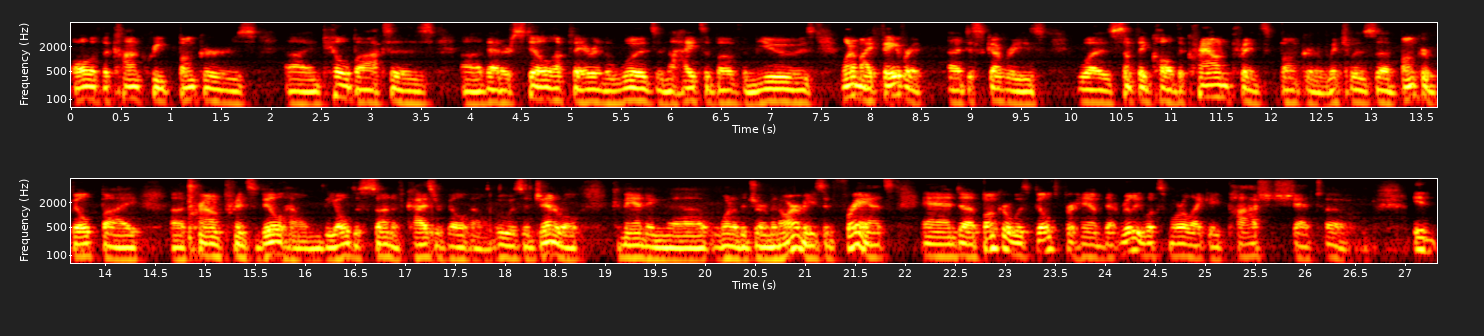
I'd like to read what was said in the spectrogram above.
all of the concrete bunkers uh, and pillboxes uh, that are still up there in the woods and the heights above the Meuse. One of my favorite uh, discoveries was something called the Crown Prince Bunker, which was a bunker built by uh, Crown Prince Wilhelm, the oldest son of Kaiser Wilhelm, who was a general commanding uh, one of the German armies in France. And a uh, bunker was built for him that really looks more like a posh chateau. In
